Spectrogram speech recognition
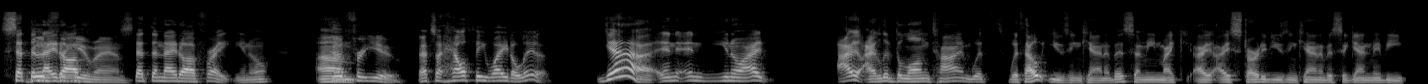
set the Good night off, you, man. set the night off right, you know. Um, Good for you. That's a healthy way to live. Yeah, and and you know, I I I lived a long time with without using cannabis. I mean, my I I started using cannabis again maybe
